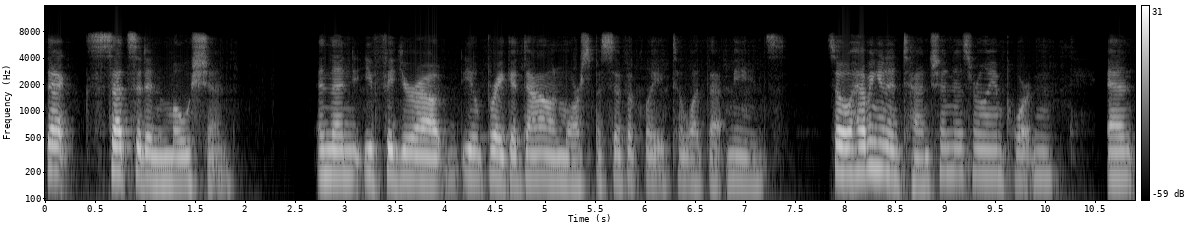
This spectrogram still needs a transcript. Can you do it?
that sets it in motion. And then you figure out you'll break it down more specifically to what that means so having an intention is really important and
